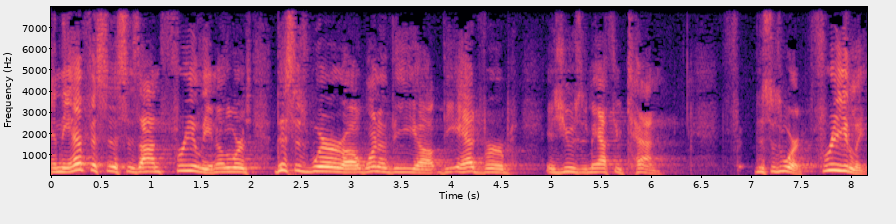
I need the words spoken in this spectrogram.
And the emphasis is on freely. In other words, this is where uh, one of the, uh, the adverb is used in Matthew 10. This is the word, freely.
